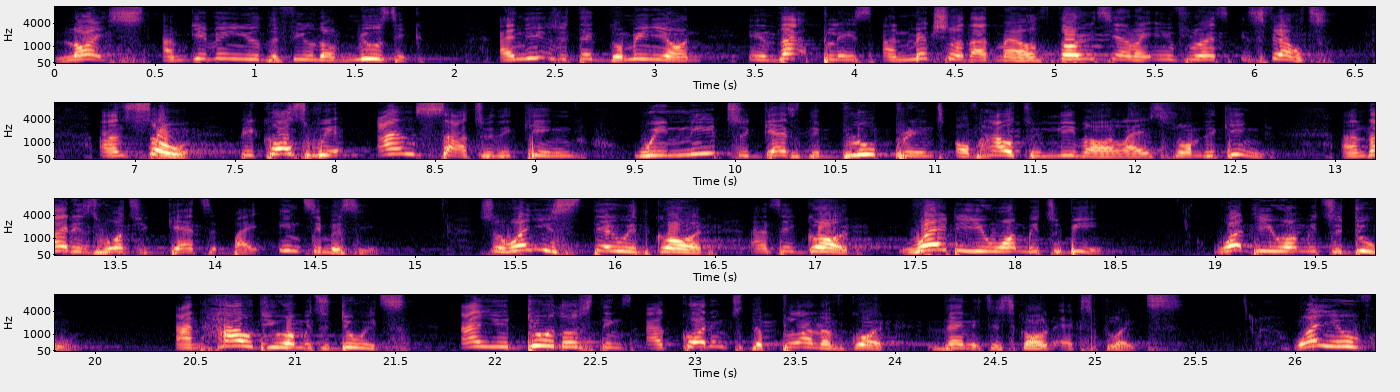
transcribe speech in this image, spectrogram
Lois, I'm giving you the field of music. I need you to take dominion in that place and make sure that my authority and my influence is felt. And so, because we answer to the king, we need to get the blueprint of how to live our lives from the king. And that is what you get by intimacy. So when you stay with God and say, God, where do you want me to be? What do you want me to do? And how do you want me to do it? And you do those things according to the plan of God, then it is called exploits. When you move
